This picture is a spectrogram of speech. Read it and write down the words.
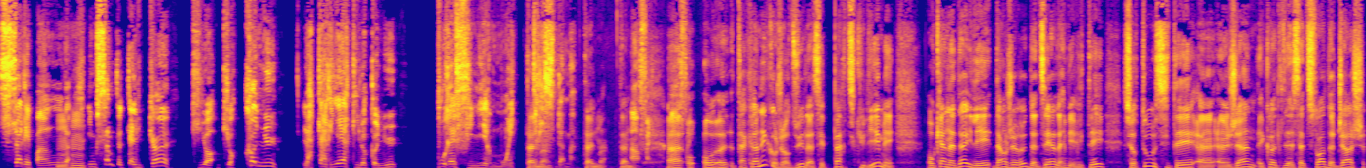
se répandent, Mhm. il me semble que quelqu'un qui a, qui a connu la carrière qu'il a connue pourrait finir moins Tellement. tristement. Tellement, tellement. Enfin. Euh, enfin. euh, ta chronique aujourd'hui, là, c'est particulier, mais au Canada, il est dangereux de dire la vérité, surtout si t'es un, un jeune. Écoute, cette histoire de Josh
